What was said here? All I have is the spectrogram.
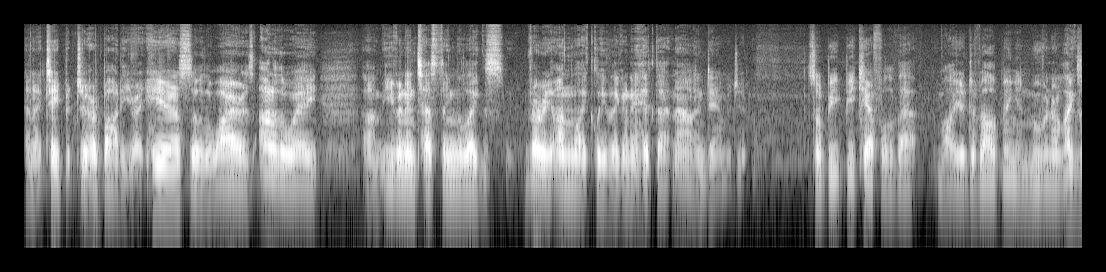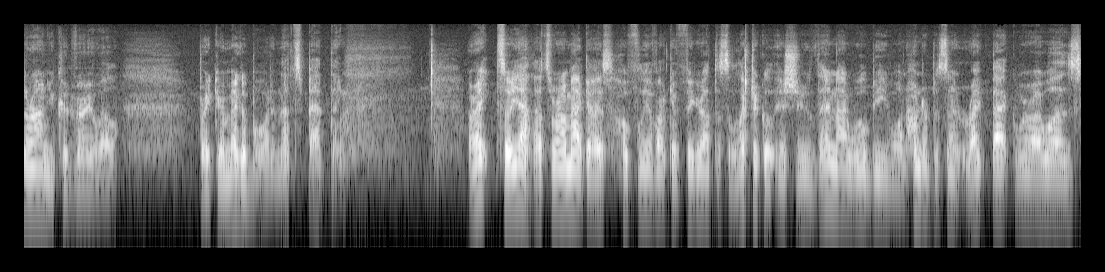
and I tape it to her body right here, so the wire is out of the way. Um, even in testing, the legs very unlikely they're going to hit that now and damage it. So be be careful of that while you're developing and moving her legs around. You could very well break your mega board, and that's a bad thing. Alright, so yeah, that's where I'm at, guys. Hopefully, if I can figure out this electrical issue, then I will be 100% right back where I was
